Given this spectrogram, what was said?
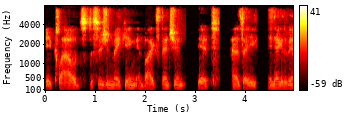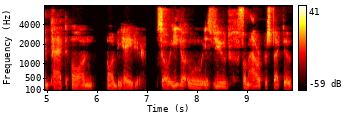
it clouds decision making and by extension, it has a, a negative impact on, on behavior. So ego is viewed from our perspective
